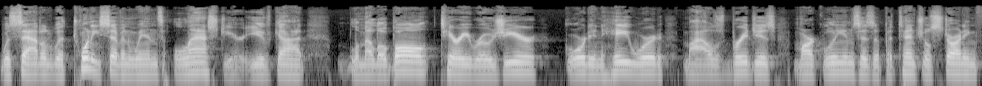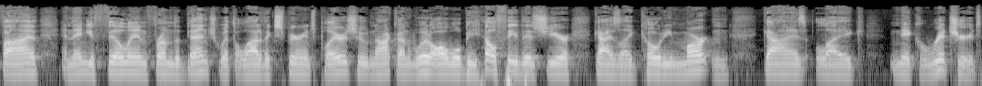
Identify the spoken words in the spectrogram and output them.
was saddled with 27 wins last year. You've got LaMelo Ball, Terry Rozier, Gordon Hayward, Miles Bridges, Mark Williams as a potential starting five, and then you fill in from the bench with a lot of experienced players who, knock on wood, all will be healthy this year. Guys like Cody Martin, guys like Nick Richards,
